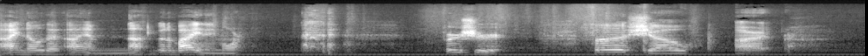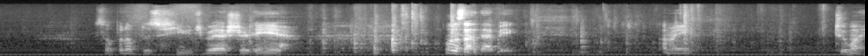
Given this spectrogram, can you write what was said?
I know that I am not going to buy it anymore. For sure. For show. Alright. Let's open up this huge bastard here. Well, it's not that big. I mean, to my hand,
